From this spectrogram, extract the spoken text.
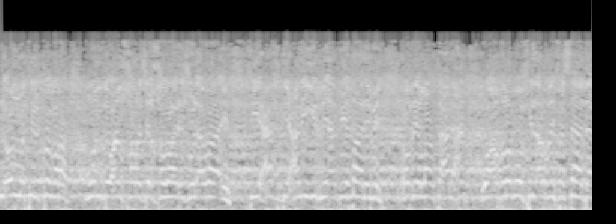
الأمة الكبرى منذ أن خرج الخوارج الأوائل في عهد علي بن أبي طالب رضي الله تعالى عنه. وأضربوا في الأرض فسادا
